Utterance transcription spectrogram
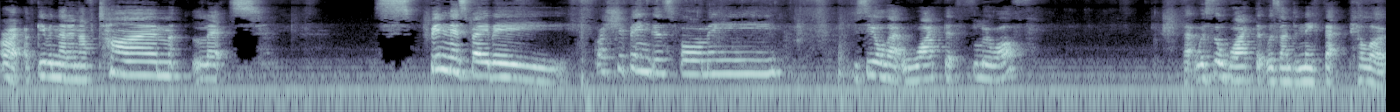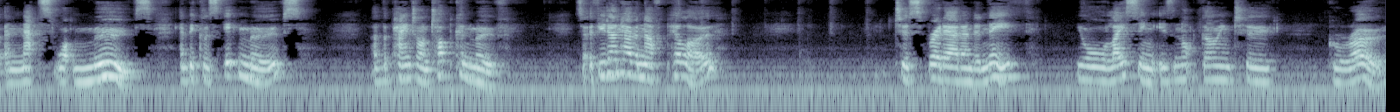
All right, I've given that enough time. Let's spin this baby. Cross your fingers for me. You see all that white that flew off? That was the white that was underneath that pillow and that's what moves. And because it moves, uh, the paint on top can move. So if you don't have enough pillow to spread out underneath, your lacing is not going to grow.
